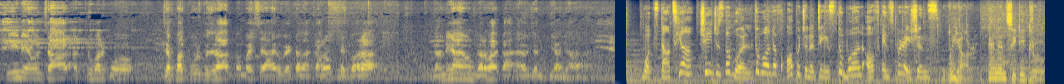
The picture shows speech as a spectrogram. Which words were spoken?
तीन एवं चार अक्टूबर को जबलपुर, गुजरात, बम्बई से आए हुए कलाकारों के द्वारा डांडिया एवं गरबा का आयोजन किया जा रहा है। What starts here changes the world. The world of opportunities. The world of inspirations. We are LNCT Group,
